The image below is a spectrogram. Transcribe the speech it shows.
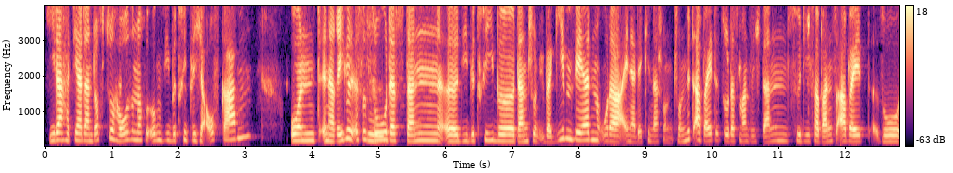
jeder hat ja dann doch zu Hause noch irgendwie betriebliche Aufgaben. Und in der Regel ist es mhm. so, dass dann äh, die Betriebe dann schon übergeben werden oder einer der Kinder schon, schon mitarbeitet, sodass man sich dann für die Verbandsarbeit so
